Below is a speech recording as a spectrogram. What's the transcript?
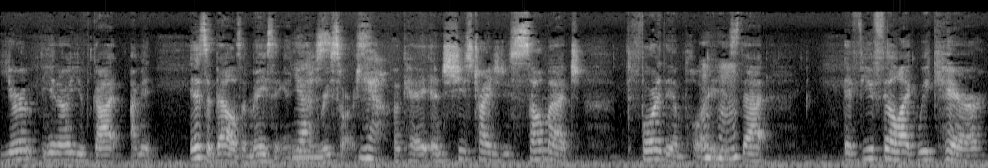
You're, you know, you've got, I mean, Isabel's amazing in yes. human resource. Yeah. Okay, and she's trying to do so much for the employees mm-hmm. that if you feel like we care,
